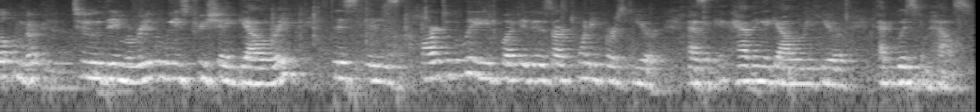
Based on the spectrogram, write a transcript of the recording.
Welcome to the Marie Louise Trichet Gallery. This is hard to believe, but it is our 21st year as a, having a gallery here at Wisdom House.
